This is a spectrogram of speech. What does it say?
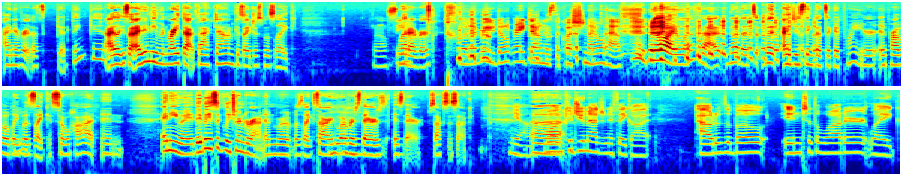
I never. That's good thinking. I like I said, I didn't even write that fact down because I just was like, well, see, whatever. whatever you don't write down is the question I will have. no, I love that. No, that's but I just think that's a good point. You're, it probably Mm-hmm. was like so hot and anyway, they basically turned around and was like, "Sorry, whoever's Mm-hmm. there is, is there. Sucks to suck." Yeah. well, Uh, and could you imagine if they got out of the boat into the water? Like,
